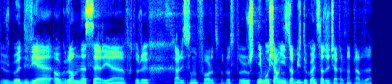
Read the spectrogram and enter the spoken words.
już były dwie ogromne serie, w których Harrison Ford po prostu już nie musiał nic zrobić do końca życia tak naprawdę.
